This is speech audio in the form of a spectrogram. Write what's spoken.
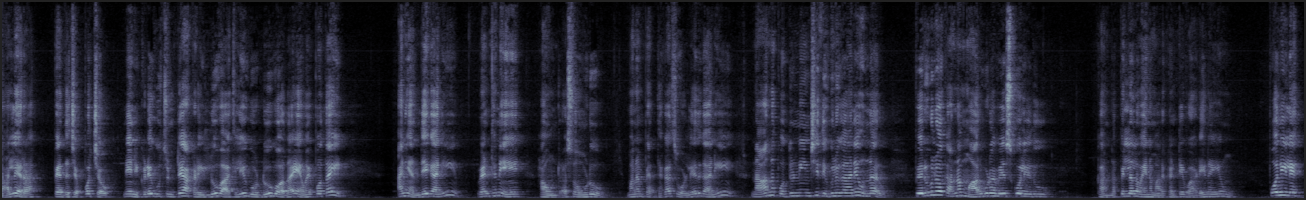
చాలేరా పెద్ద చెప్పొచ్చావు. నేను ఇక్కడే కూర్చుంటే అక్కడ ఇల్లు వాకిలి గొడ్డు గోదా ఏమైపోతాయి? అని అందేగాని వెంటనే అవునరా సోముడు మనం పెద్దగా చూడలేదు కానీ నాన్న పొద్దున్నుంచి దిగులుగానే ఉన్నారు. పెరుగులో కన్నం మారు కూడా వేసుకోలేదు. కన్న పిల్లలమైన మనకంటే వాడేనయం పోనీలే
